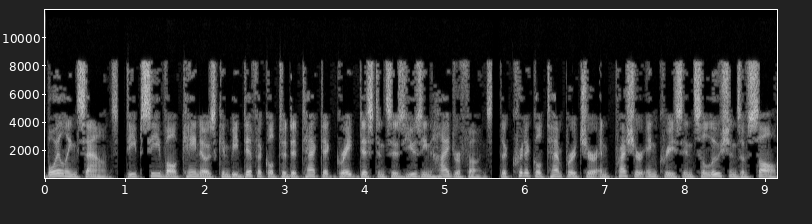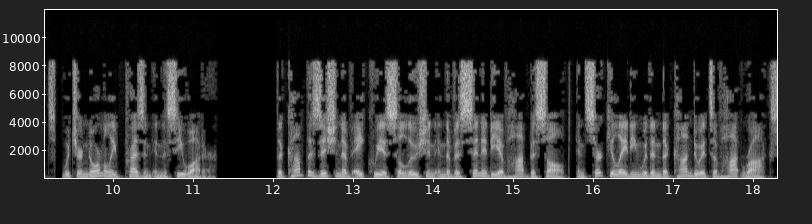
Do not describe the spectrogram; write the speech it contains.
boiling sounds, deep-sea volcanoes can be difficult to detect at great distances using hydrophones. The critical temperature and pressure increase in solutions of salts, which are normally present in the seawater. The composition of aqueous solution in the vicinity of hot basalt, and circulating within the conduits of hot rocks,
